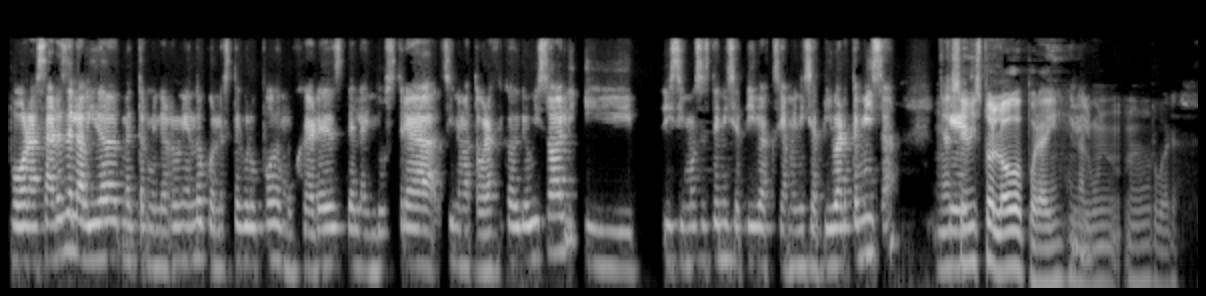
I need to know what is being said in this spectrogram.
por azares de la vida me terminé reuniendo con este grupo de mujeres de la industria cinematográfica audiovisual y hicimos esta iniciativa que se llama Iniciativa Artemisa. Ya he visto el logo por ahí en algunos lugares.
